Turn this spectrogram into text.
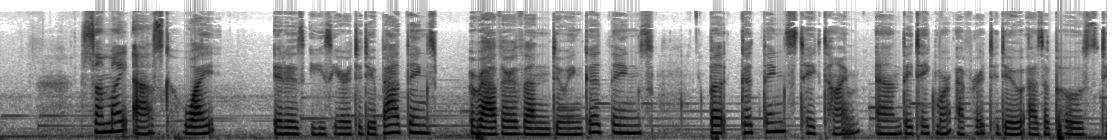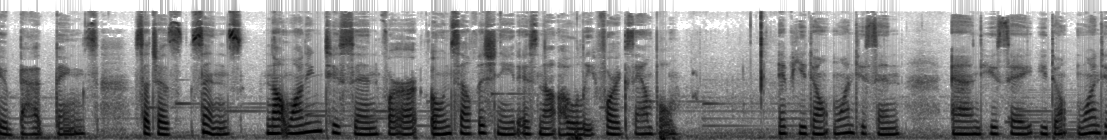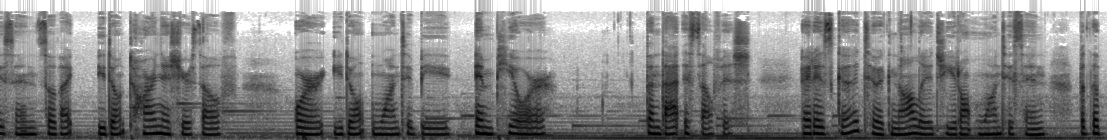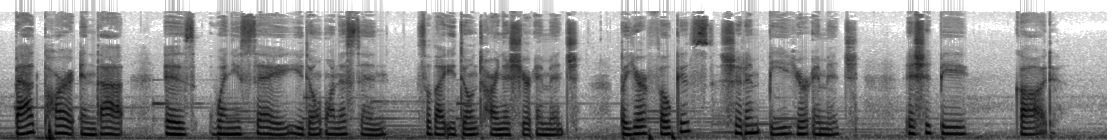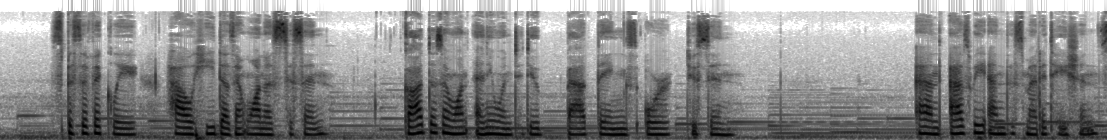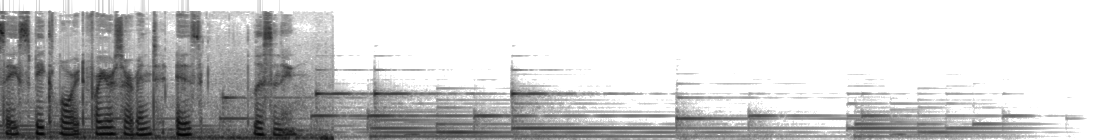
Some might ask why it is easier to do bad things rather than doing good things. But good things take time and they take more effort to do as opposed to bad things, such as sins. Not wanting to sin for our own selfish need is not holy. For example, if you don't want to sin and you say you don't want to sin so that you don't tarnish yourself or you don't want to be impure, then that is selfish. It is good to acknowledge you don't want to sin, but the bad part in that is when you say you don't want to sin so that you don't tarnish your image. But your focus shouldn't be your image, it should be God. Specifically, how He doesn't want us to sin. God doesn't want anyone to do bad things or to sin. And as we end this meditation, say, Speak, Lord, for your servant is listening.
